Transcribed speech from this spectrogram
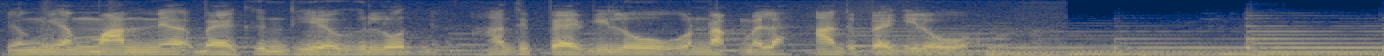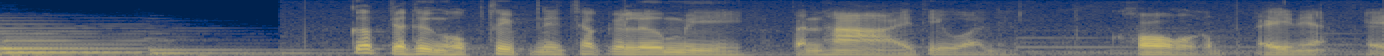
อย่างอย่างมันเนี่ยแบกขึ้นเที่ยวขึ้นรถห้าสิบแปดกิโลก็หนักไหมล่ะห้าสิบแปดกิโลเกือบจะถึงหกสิบนี่ชักจะเริ่มมีปัญหาไอ้ที่ว่าเนี่ยข้อกับไอ้เนี่ยไอ้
